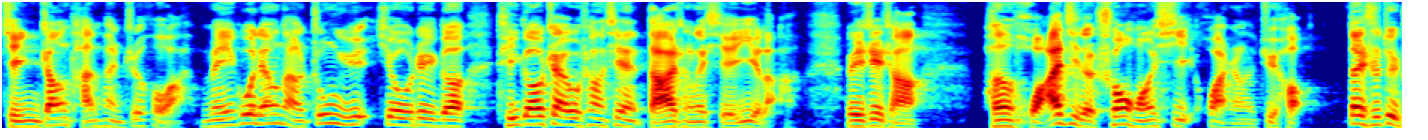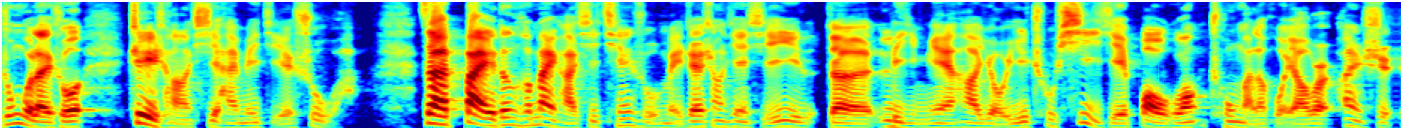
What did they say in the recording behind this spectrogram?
紧张谈判之后啊，美国两党终于就这个提高债务上限达成了协议了啊，为这场很滑稽的双簧戏画上了句号。但是对中国来说，这场戏还没结束啊。在拜登和麦卡锡签署美债上限协议的里面，哈有一处细节曝光，充满了火药味，暗示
